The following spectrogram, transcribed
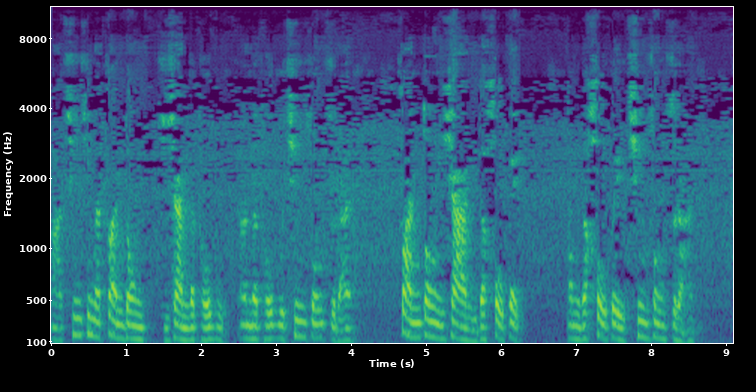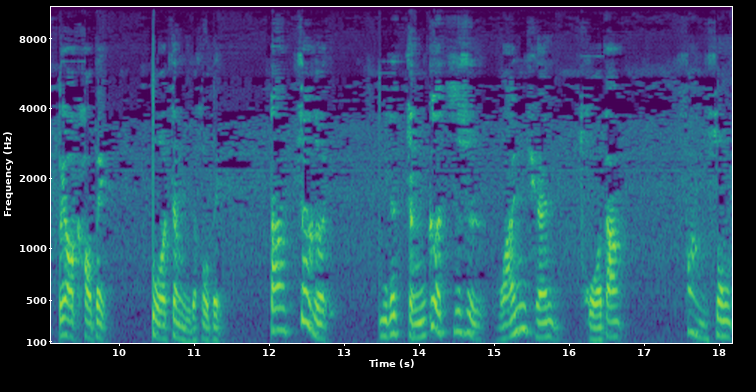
啊，轻轻的转动几下你的头部，让你的头部轻松自然。转动一下你的后背，让你的后背轻松自然，不要靠背，坐正你的后背。当这个你的整个姿势完全妥当、放松、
